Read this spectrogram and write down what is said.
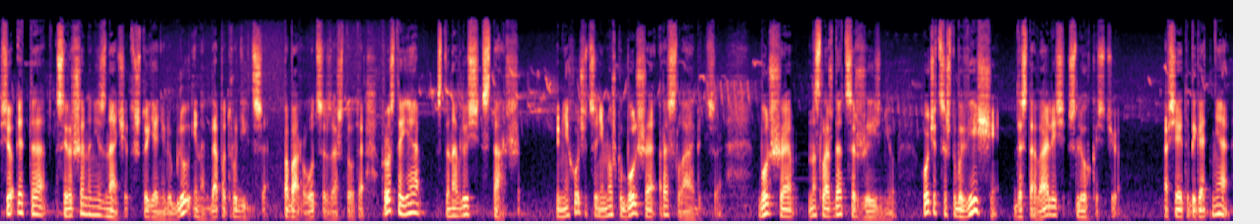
Все это совершенно не значит, что я не люблю иногда потрудиться, побороться за что-то. Просто я становлюсь старше, и мне хочется немножко больше расслабиться, больше наслаждаться жизнью. Хочется, чтобы вещи доставались с легкостью. А вся эта беготня,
